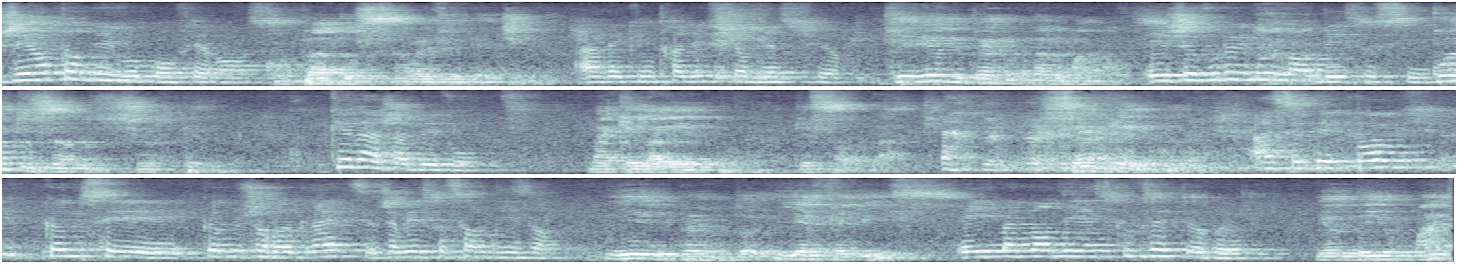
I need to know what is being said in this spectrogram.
j'ai entendu vos conférences, avec une traduction bien sûr. Et je voulais vous demander ceci. Quel âge avez-vous? Que saudade. 70. À cette époque, comme, je regrette, j'avais 70 ans. E ele perguntou: E é feliz? Et il m'a demandé, est-ce que vous êtes heureux? Eu dei o mais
